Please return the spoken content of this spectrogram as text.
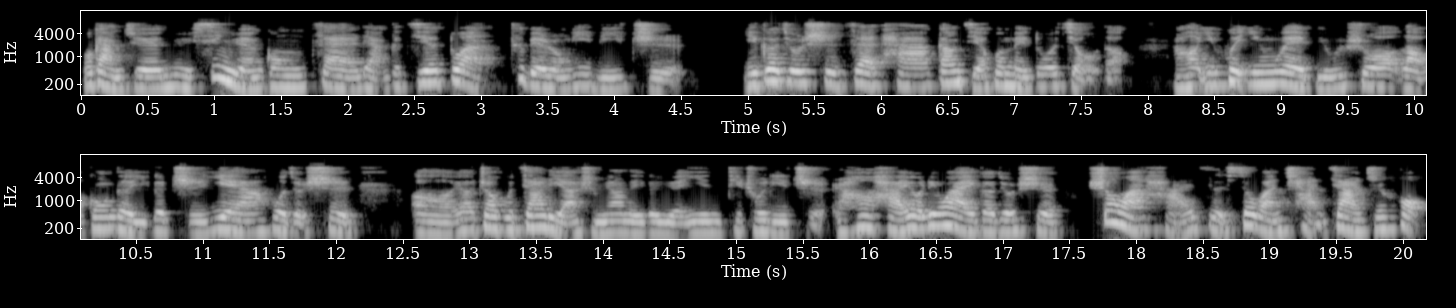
我感觉女性员工在两个阶段特别容易离职，一个就是在她刚结婚没多久的，然后一会因为比如说老公的一个职业啊，或者是呃，要照顾家里啊，什么样的一个原因提出离职？然后还有另外一个就是生完孩子休完产假之后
